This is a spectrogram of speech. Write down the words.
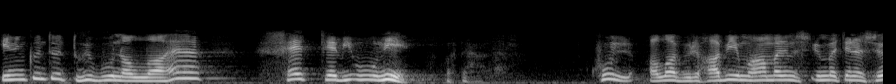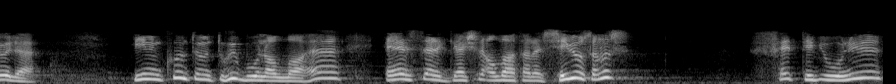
in kuntu tuhibbunallaha fettebiuni Kul Allah buyuruyor Habib Muhammed'in ümmetine söyle in kuntum tuhibbunallaha eğer sizler gerçekten Allah Teala seviyorsanız fettebiuni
